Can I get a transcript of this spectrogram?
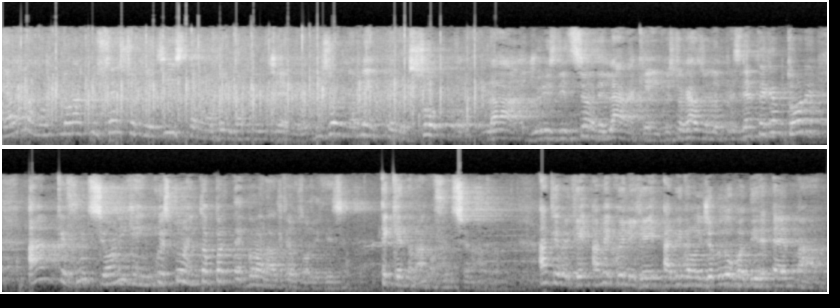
e allora non, non ha più senso che esistano un'autorità del genere, bisogna mettere sotto la giurisdizione dell'ANAC in questo caso del Presidente Cantone anche funzioni che in questo momento appartengono ad altre authorities e che non hanno funzionato. Anche perché a me quelli che arrivano il giorno dopo a dire eh ma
